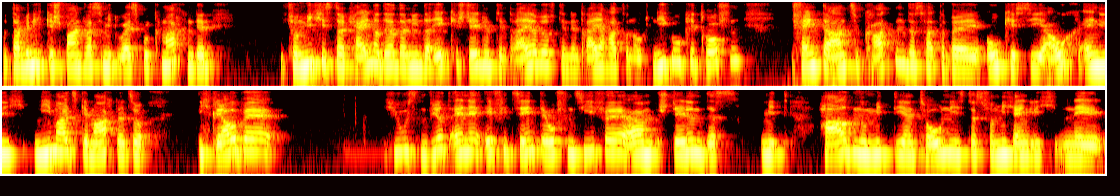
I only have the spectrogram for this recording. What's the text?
Und da bin ich gespannt, was sie mit Westbrook machen, denn für mich ist da keiner, der dann in der Ecke steht und den Dreier wirft, denn den Dreier hat er noch nie gut getroffen. Fängt er an zu cutten, das hat er bei OKC auch eigentlich niemals gemacht. Also ich glaube, Houston wird eine effiziente Offensive ähm, stellen. Das mit Harden und mit D'Antoni ist das für mich eigentlich eine,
